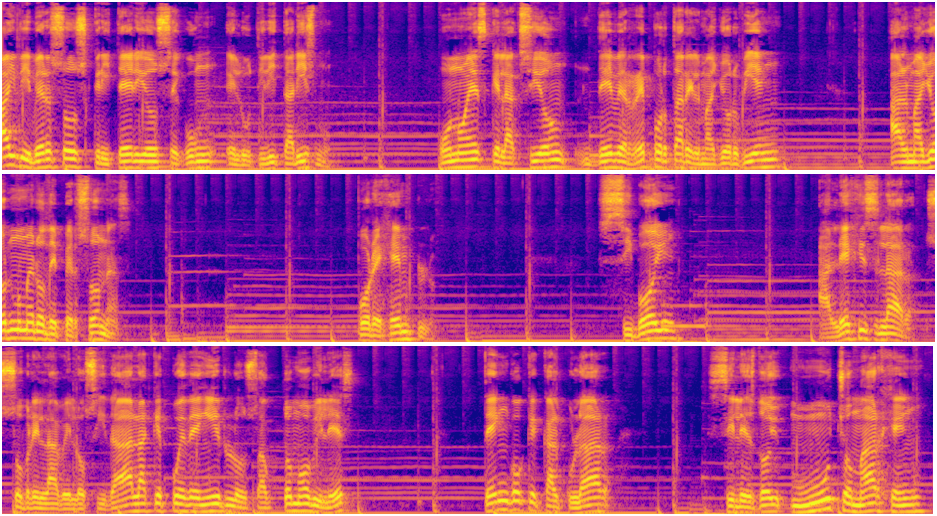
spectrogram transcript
Hay diversos criterios según el utilitarismo. Uno es que la acción debe reportar el mayor bien al mayor número de personas. Por ejemplo, si voy a legislar sobre la velocidad a la que pueden ir los automóviles, tengo que calcular si les doy mucho margen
